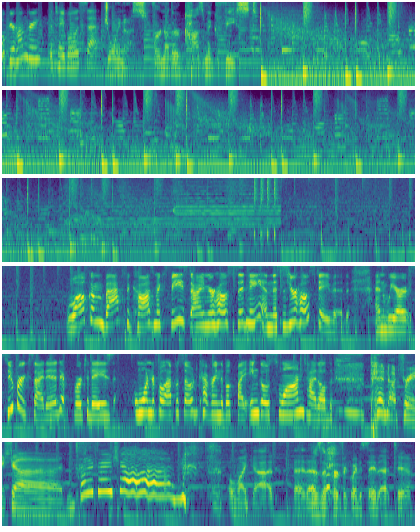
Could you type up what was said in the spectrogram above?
Hope you're hungry. The table is set. Join us for another cosmic feast. Welcome back to Cosmic Feast. I am your host, Sydney, and this is your host, David. And we are super excited for today's wonderful episode covering the book by Ingo Swann titled Penetration. Penetration. Oh my god. That, that is a perfect way to say that, too.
